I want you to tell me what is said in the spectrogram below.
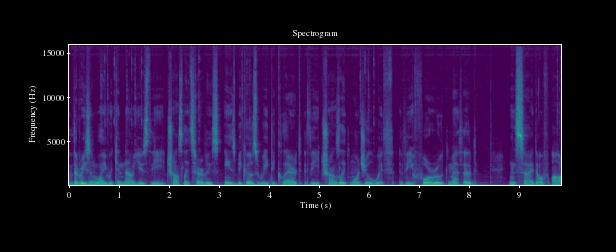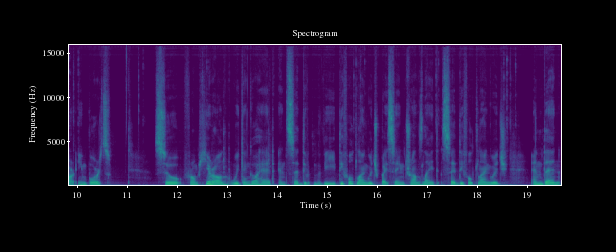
the reason why we can now use the translate service is because we declared the translate module with the for root method inside of our imports. So from here on, we can go ahead and set the, the default language by saying translate, set default language, and then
